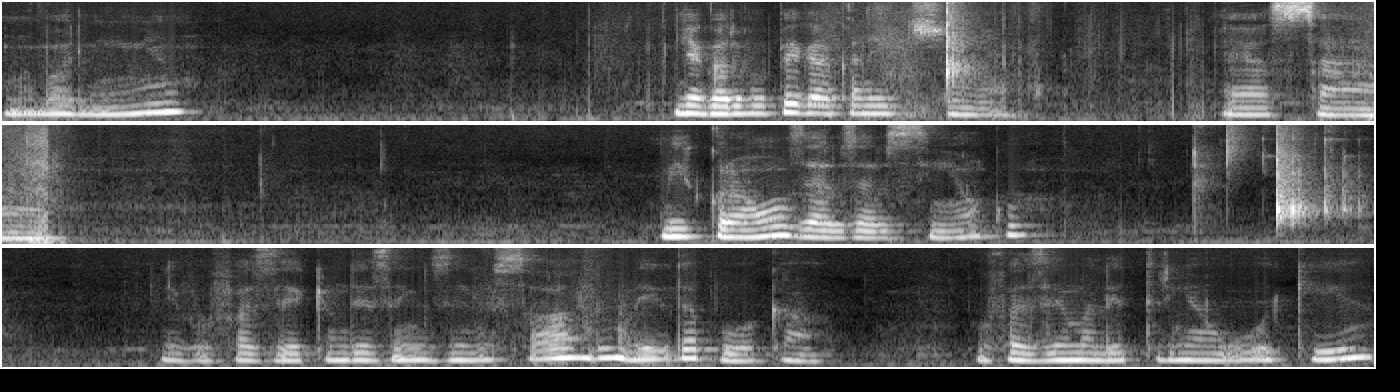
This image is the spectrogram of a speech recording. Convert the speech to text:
Uma bolinha. E agora eu vou pegar a canetinha. Essa Micron 005. E vou fazer aqui um desenhozinho só do meio da boca, ó. Vou fazer uma letrinha U aqui.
